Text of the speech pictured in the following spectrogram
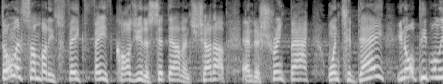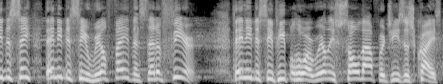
Don't let somebody's fake faith cause you to sit down and shut up and to shrink back when today, you know what people need to see? They need to see real faith instead of fear. They need to see people who are really sold out for Jesus Christ.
